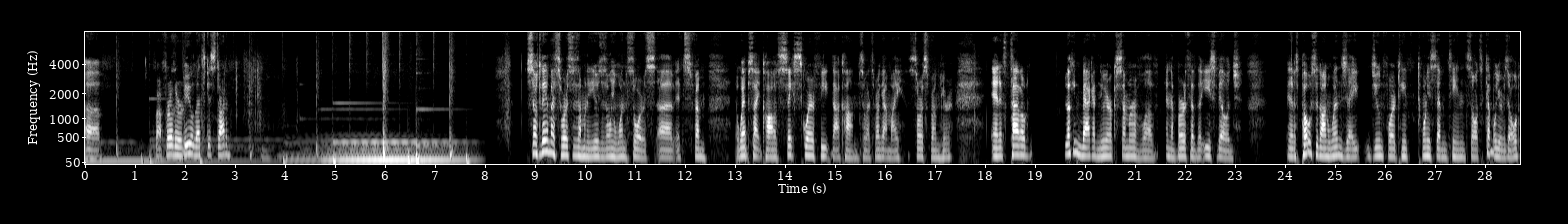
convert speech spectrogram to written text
uh, without further ado, let's get started. So today my sources I'm going to use is only one source. Uh, it's from a website called sixsquarefeet.com. So that's where I got my source from here. And it's titled Looking Back at New York Summer of Love and the Birth of the East Village and it was posted on Wednesday, June 14th, 2017, so it's a couple years old.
